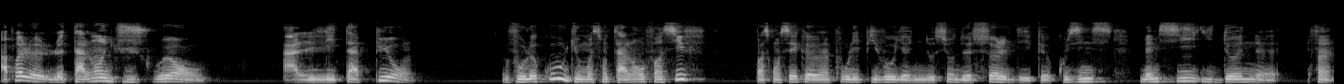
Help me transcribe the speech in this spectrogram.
après, le, le talent du joueur à l'état pur vaut le coup, du moins son talent offensif. Parce qu'on sait que ben, pour les pivots, il y a une notion de solde et que Cousins, même si il donne, enfin,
